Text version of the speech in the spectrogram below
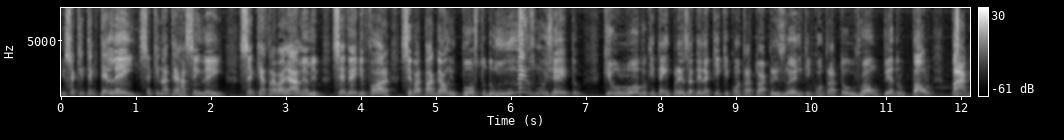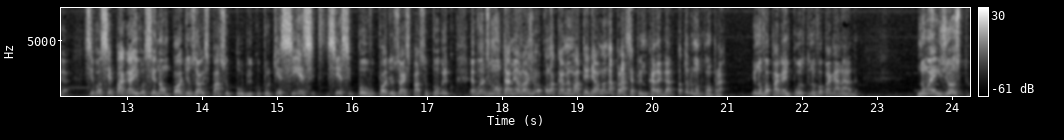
Isso aqui tem que ter lei. Isso aqui não é terra sem lei. Você quer trabalhar, meu amigo? Você veio de fora, você vai pagar o imposto do mesmo jeito que o Lobo, que tem empresa dele aqui, que contratou a Crislane, que contratou o João, o Pedro, o Paulo, paga. Se você pagar aí, você não pode usar o espaço público. Porque se esse, se esse povo pode usar o espaço público, eu vou desmontar minha loja e vou colocar meu material lá na Praça Primo Calegado para todo mundo comprar. E não vou pagar imposto, não vou pagar nada. Não é injusto?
